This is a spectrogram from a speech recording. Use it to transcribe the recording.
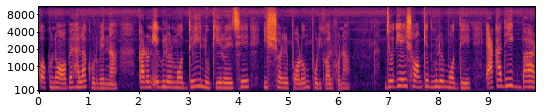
কখনো অবহেলা করবেন না, কারণ এগুলোর মধ্যেই লুকিয়ে রয়েছে ঈশ্বরের পরম পরিকল্পনা। যদি এই সংকেতগুলোর মধ্যে একাধিকবার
